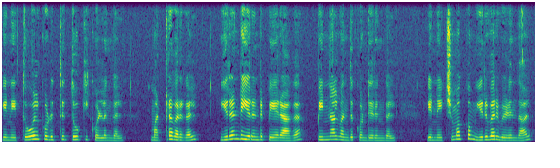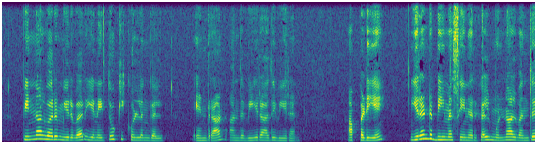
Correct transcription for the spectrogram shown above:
என்னை தோல் கொடுத்து தூக்கிக் கொள்ளுங்கள். மற்றவர்கள் இரண்டு இரண்டு பேராக பின்னால் வந்து கொண்டிருங்கள் என்னை சுமக்கும் இருவர் விழுந்தால் பின்னால் வரும் இருவர் என்னை தூக்கிக் கொள்ளுங்கள் என்றான் அந்த வீராதி வீரன். அப்படியே இரண்டு பீமசேனர்கள் முன்னால் வந்து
